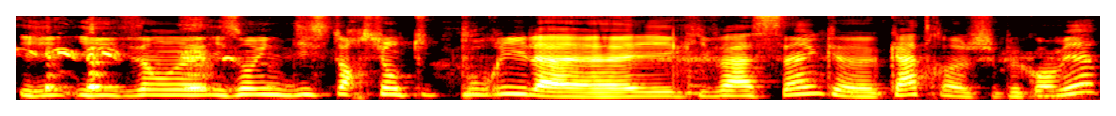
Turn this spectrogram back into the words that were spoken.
Ils, ont, ils ont une distorsion toute pourrie, là, et qui va à 5, euh, 4, je sais plus combien.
